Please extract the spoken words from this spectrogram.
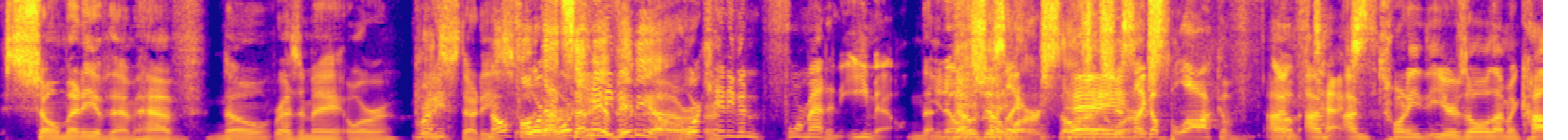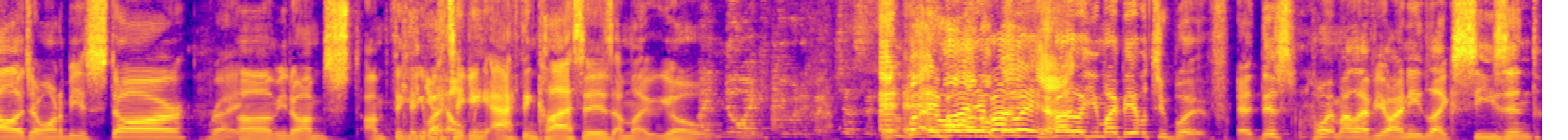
so many of them have no resume or case Right. studies. No, fuck or, that. or Send me can't a even- video. or- or can't even format an email. You know, those it's just the like worst. Hey, it's just like a block of, I'm, of I'm, text. I'm 20 years old. I'm in college. I want to be a star. Right. Um, you know, I'm I'm thinking about taking me? acting classes. I'm like, yo. And, And, by, and and by- hold and on, by the way, yeah. by the way, you might be able to, but at this point in my life, yo, I need like seasoned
